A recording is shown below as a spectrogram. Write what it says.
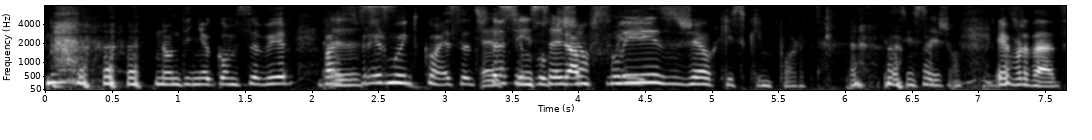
não tinha como saber. Vai sofrer muito com essa distância. Assim sejam felizes, é o que isso que importa. Assim sejam felizes. É verdade.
